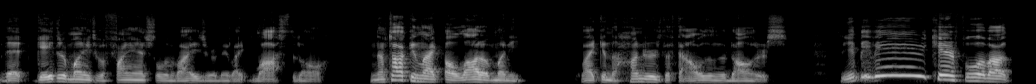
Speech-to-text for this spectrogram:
that gave their money to a financial advisor and they like lost it all. And I'm talking like a lot of money, like in the hundreds of thousands of dollars. So you be very careful about,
